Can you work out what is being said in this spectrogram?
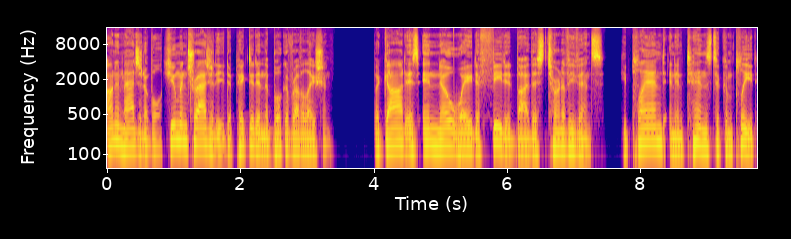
unimaginable human tragedy depicted in the book of Revelation. But God is in no way defeated by this turn of events. He planned and intends to complete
